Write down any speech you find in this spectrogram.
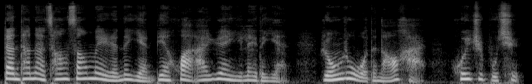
但她那沧桑媚人的眼变幻哀怨一类的眼，融入我的脑海，挥之不去。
